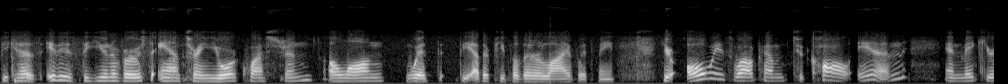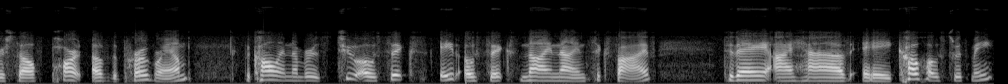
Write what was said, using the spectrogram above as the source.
because it is the universe answering your question along with the other people that are live with me. You're always welcome to call in and make yourself part of the program. The call in number is 206 806 9965. Today I have a co host with me,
